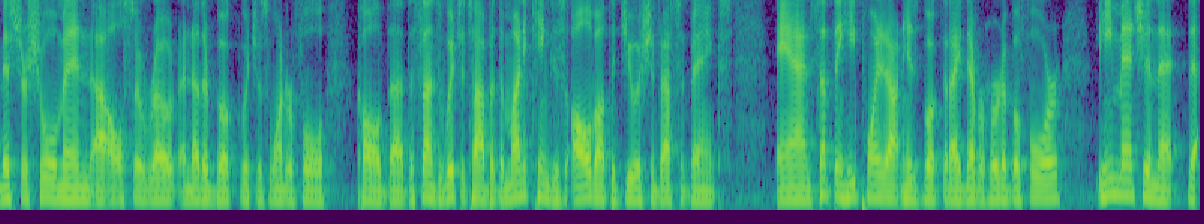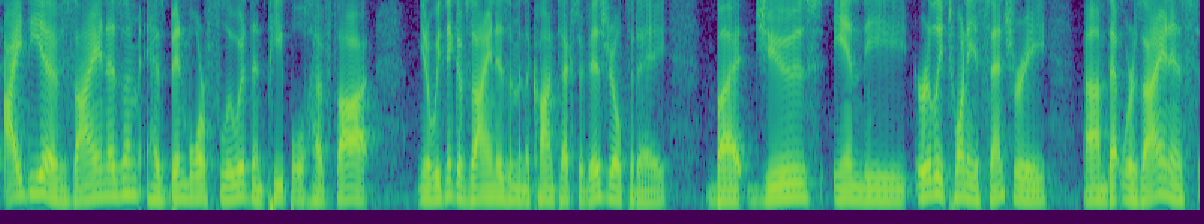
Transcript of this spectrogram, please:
Mr. Schulman uh, also wrote another book, which was wonderful, called uh, The Sons of Wichita. But The Money Kings is all about the Jewish investment banks. And something he pointed out in his book that I'd never heard of before, he mentioned that the idea of Zionism has been more fluid than people have thought. You know, we think of Zionism in the context of Israel today, but Jews in the early 20th century um, that were Zionists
